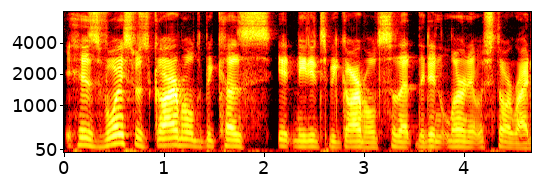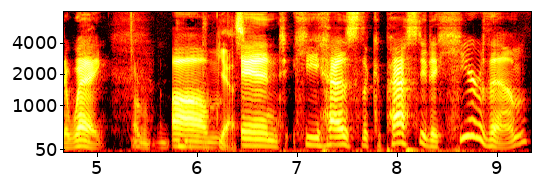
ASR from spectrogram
his voice was garbled because it needed to be garbled so that they didn't learn it was Thor right away. Um, yes. and he has the capacity to hear them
